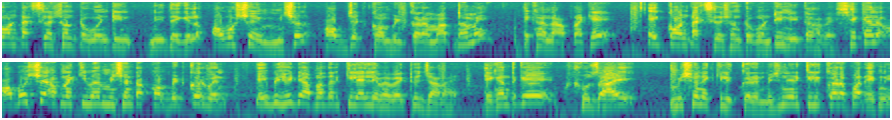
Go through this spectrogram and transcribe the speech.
কন্ট্যাক্ট সিলেকশন টোকেনটি নিতে গেলে অবশ্যই মিশন অবজেক্ট কমপ্লিট করার মাধ্যমে এখানে আপনাকে এই কন্ট্যাক্ট সিলেকশন টোকেনটি নিতে হবে। সেখানে অবশ্যই আপনার কীভাবে মিশনটা কমপ্লিট করবেন, এই বিষয়টি আপনাদের ক্লিয়ারলি ভাবে একটু জানায়। এখান থেকে সোজাই মিশনে ক্লিক করেন। মিশনে ক্লিক করার পর এখানে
